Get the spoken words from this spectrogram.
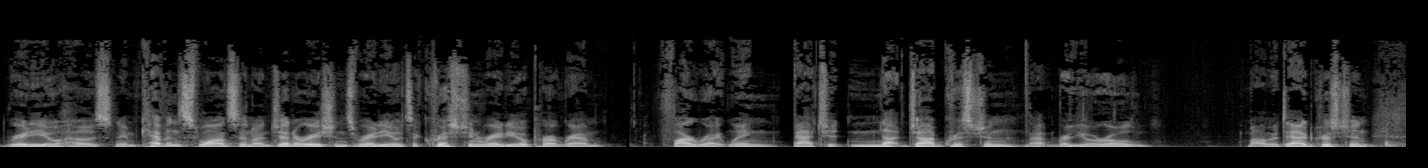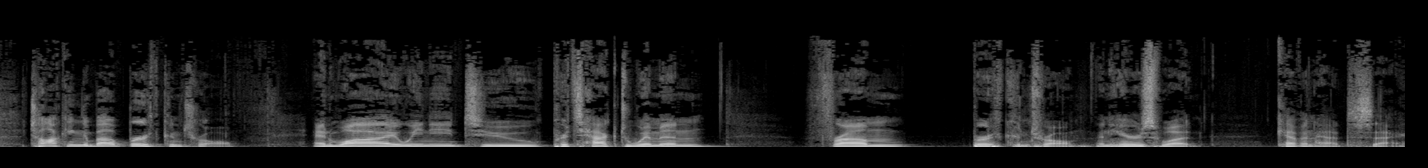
radio host named Kevin Swanson on Generations Radio. It's a Christian radio program, far right wing, batshit, nut job Christian, not regular old mom and dad Christian, talking about birth control and why we need to protect women from birth control. And here's what Kevin had to say.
